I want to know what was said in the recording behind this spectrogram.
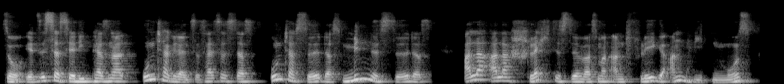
So, jetzt ist das ja die Personaluntergrenze. Das heißt, das ist das Unterste, das Mindeste, das aller, aller Schlechteste, was man an Pflege anbieten muss.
